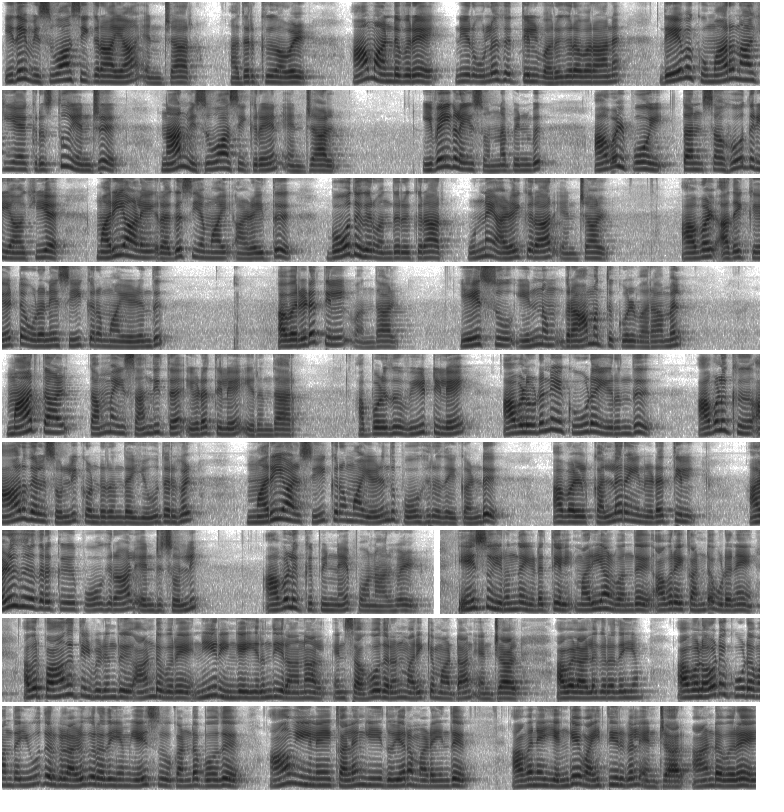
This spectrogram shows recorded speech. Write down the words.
இதை விசுவாசிக்கிறாயா? என்றார். அதற்கு அவள் ஆம் ஆண்டவரே நீர் உலகத்தில் வருகிறவரான தேவகுமாரனாகிய கிறிஸ்து என்று நான் விசுவாசிக்கிறேன் என்றாள். இவைகளை சொன்ன பின்பு அவள் போய் தன் சகோதரியாகிய மரியாளை ரகசியமாய் அழைத்து போதகர் வந்திருக்கிறார் உன்னை அழைக்கிறார் என்றாள். அவள் அதை கேட்ட உடனே சீக்கிரமாய் எழுந்து அவரிடத்தில் வந்தாள். இயேசு இன்னும் கிராமத்துக்குள் வராமல் மார்த்தாள் தம்மை சந்தித்த இடத்திலே இருந்தார். அப்பொழுது வீட்டிலே அவளுடனே கூட இருந்து அவளுக்கு ஆறுதல் சொல்லி கொண்டிருந்த யூதர்கள் மரியாள் சீக்கிரமாக எழுந்து போகிறதை கண்டு அவள் கல்லறையினிடத்தில் அழுகிறதற்கு போகிறாள் என்று சொல்லி அவளுக்கு பின்னே போனார்கள். இயேசு இருந்த இடத்தில் மரியாள் வந்து அவரை கண்டவுடனே அவர் பாதத்தில் விழுந்து ஆண்டவரே நீர் இங்கே இருந்தீரானால் என் சகோதரன் மறிக்க மாட்டான் என்றாள். அவள் அழுகிறதையும் அவளோடு கூட வந்த யூதர்கள் அழுகிறதையும் இயேசு கண்டபோது ஆவியிலே கலங்கி துயரமடைந்து அவனை எங்கே வைத்தீர்கள்? என்றார். ஆண்டவரே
